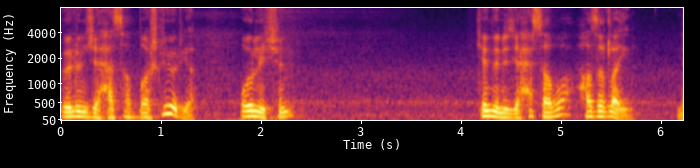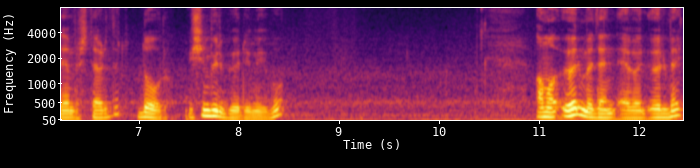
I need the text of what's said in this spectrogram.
ölünce hesap başlıyor ya, onun için kendinizi hesaba hazırlayın demişlerdir. Doğru. İşin bir bölümü bu. Ama ölmeden evvel ölmek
